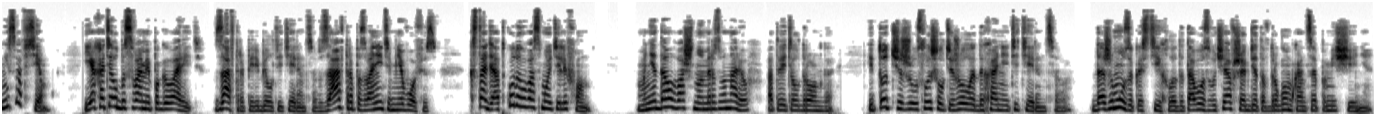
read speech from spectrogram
«Не совсем. Я хотел бы с вами поговорить. Завтра, перебил Тетеренцев. Завтра позвоните мне в офис. Кстати, откуда у вас мой телефон? Мне дал ваш номер Звонарев, ответил Дронга. И тотчас же услышал тяжелое дыхание Тетеренцева. Даже музыка стихла, до того звучавшая где-то в другом конце помещения.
